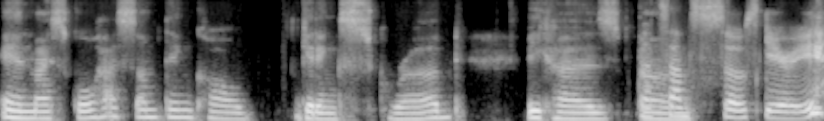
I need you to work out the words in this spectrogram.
and my school has something called getting scrubbed because that um, sounds so scary.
